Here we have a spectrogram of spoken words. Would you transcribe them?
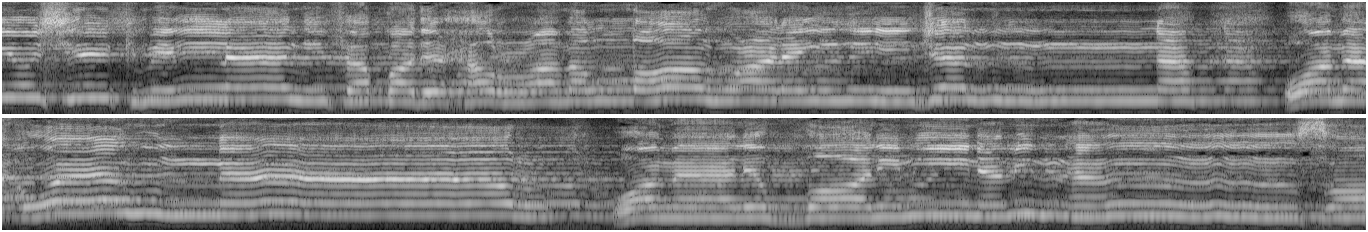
يشرك بالله فقد حرم الله عليه الجنة ومأواه النار وما للظالمين من أنصار.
